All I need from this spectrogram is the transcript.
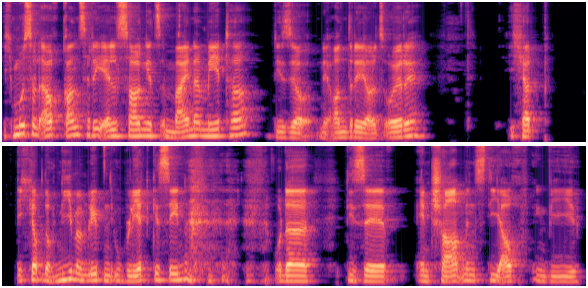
ich muss halt auch ganz reell sagen, jetzt in meiner Meta, die ist ja eine andere als eure, ich habe ich hab noch nie in meinem Leben eine Oubliette gesehen. oder diese Enchantments, die auch irgendwie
